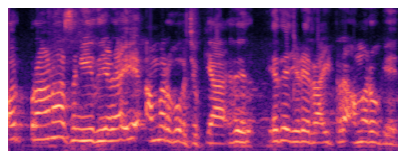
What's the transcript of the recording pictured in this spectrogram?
ਔਰ ਪੁਰਾਣਾ ਸੰਗੀਤ ਜਿਹੜਾ ਇਹ ਅਮਰ ਹੋ ਚੁੱਕਿਆ ਇਹਦੇ ਇਹਦੇ ਜਿਹੜੇ ਰਾਈਟਰ ਅਮਰ ਹੋ ਗਏ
